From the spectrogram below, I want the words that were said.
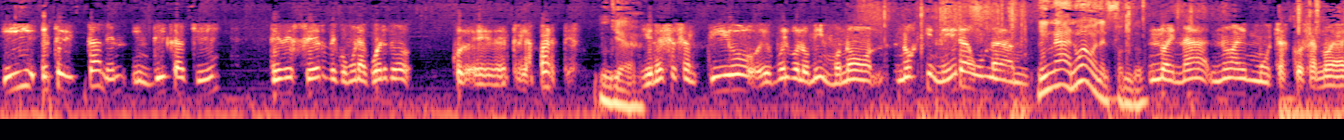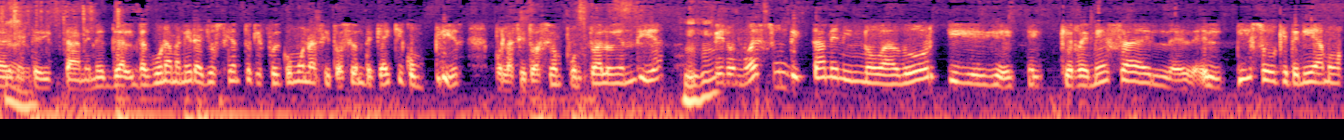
Y este dictamen indica que debe ser de común acuerdo entre las partes. Y en ese sentido, eh, vuelvo a lo mismo, no no genera una... No hay nada nuevo en el fondo. No hay nada, no hay muchas cosas nuevas en este dictamen. De, alguna manera yo siento que fue como una situación de que hay que cumplir por la situación puntual hoy en día, pero no es un dictamen innovador que, que, remesa el, el piso que teníamos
